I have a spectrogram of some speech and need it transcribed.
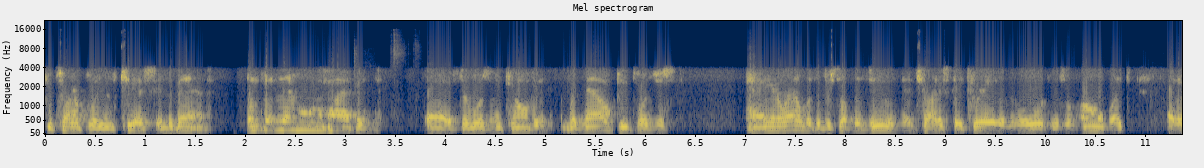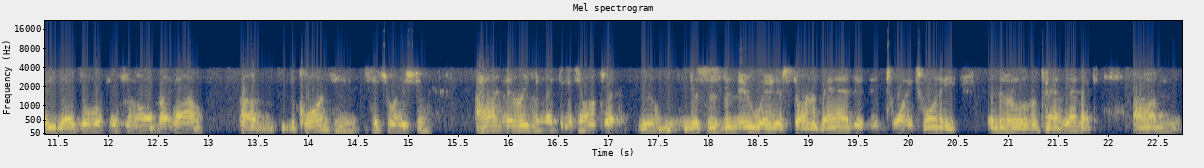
guitar player of Kiss in the band. And that never would have happened uh, if there wasn't a COVID. But now people are just hanging around looking for something to do and trying to stay creative. And we're working from home. Like I know you guys are working from home right now. Um, the quarantine situation. I have never even met the guitar player. This is the new way to start a band in, in 2020 in the middle of a pandemic. Um,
